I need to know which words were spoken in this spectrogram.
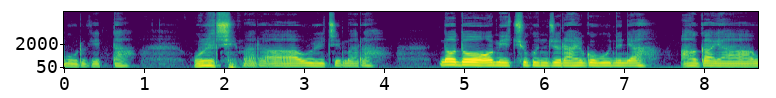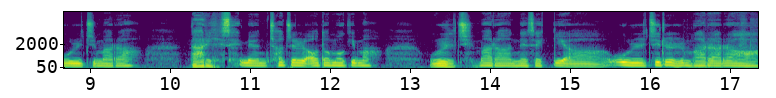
모르겠다. 울지 마라 울지 마라. 너도 어미 죽은 줄 알고 우느냐? 아가야 울지 마라. 날이 새면 젖을 얻어먹이마 울지 마라 내 새끼야 울지를 말아라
